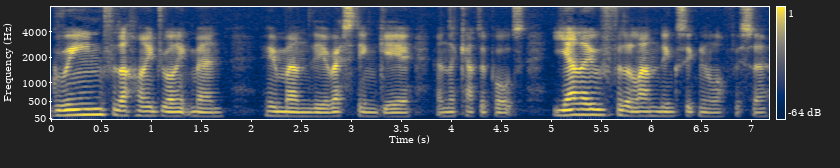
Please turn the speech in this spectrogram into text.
green for the hydraulic men who manned the arresting gear and the catapults, yellow for the landing signal officer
